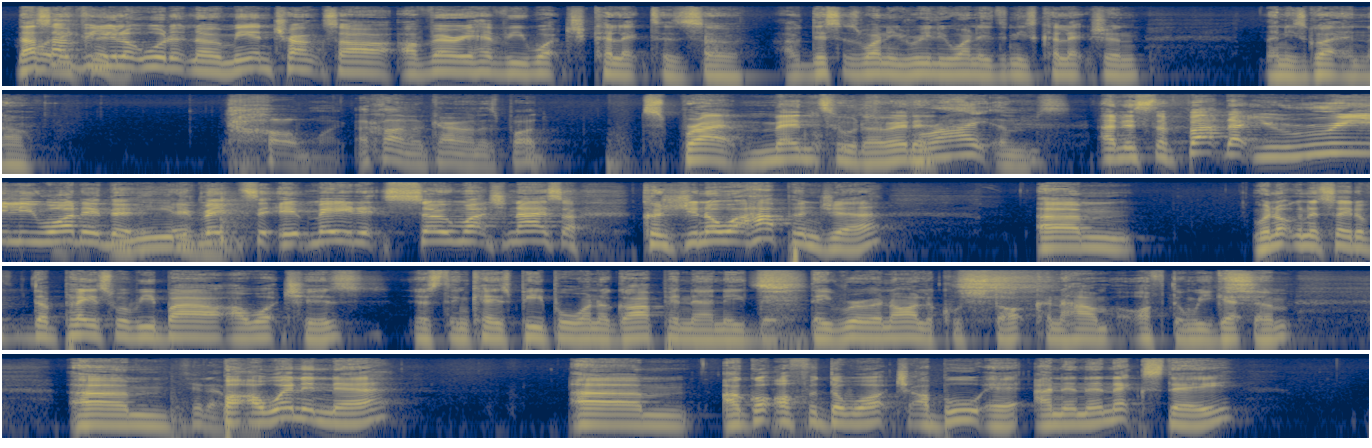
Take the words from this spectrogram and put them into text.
That's something you lot wouldn't know. Me and Chunkz are, are very heavy watch collectors. So uh, this is one he really wanted in his collection. And he's got it now. Oh my, I can't even carry on this pod. Sprite, mental though, isn't it? Brightums. And it's the fact that you really wanted it. Needed it makes it. It made it so much nicer. Because you know what happened, yeah. Um, we're not going to say the, the place where we buy our watches, just in case people want to go up in there and they, they, they ruin our little stock and how often we get them. Um, but I went in there. Um, I got offered the watch. I bought it, and then the next day,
